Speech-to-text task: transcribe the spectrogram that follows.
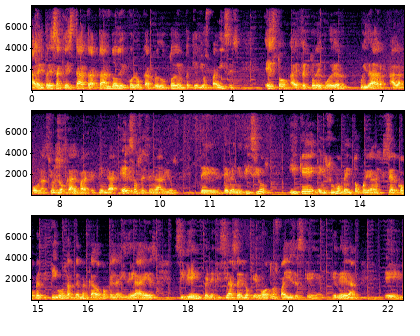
a la empresa que está tratando de colocar productos en pequeños países. Esto a efecto de poder cuidar a la población local para que tenga esos escenarios de, beneficios y que en su momento puedan ser competitivos ante el mercado porque la idea es, si bien beneficiarse de lo que otros países que generan eh,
